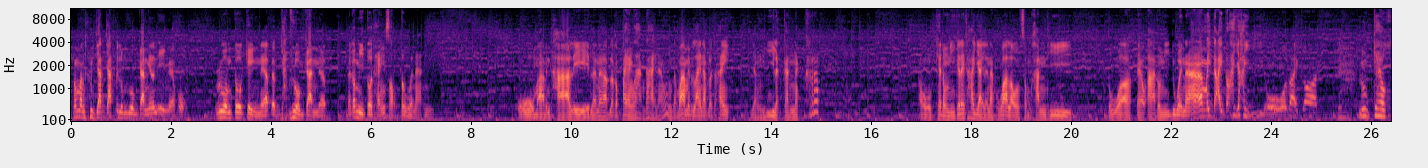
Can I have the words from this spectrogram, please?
เพราะมันยัดยัดไปรวมๆกันแค่นั้นเองนะครับผมรวมตัวเก่งนะครับแบบยัดรวมกันนะครับแล้วก็มีตัวแท้งสองตัวนะอื โอ้มาเป็นทาเลแล้วนะครับ แล้วก็แปลงร่างได้นะ แต่ว่าไม่เป็นไรนะเราจะให้อย่างนี้ละกันนะครับ เอาแค่ตรงนี้ก็ได้ท่าใหญ่แล้วนะ เพราะว่าเราสำคัญที่ตัว LR ตัวนี้ด้วยนะ ไม่ได้ท่าใหญ่โอ้ my god ลูกแก้วโค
